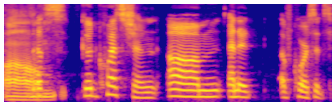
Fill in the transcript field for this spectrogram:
Um, that's a good question. Um, and it of course it's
